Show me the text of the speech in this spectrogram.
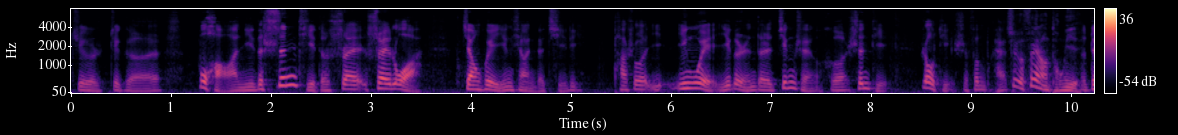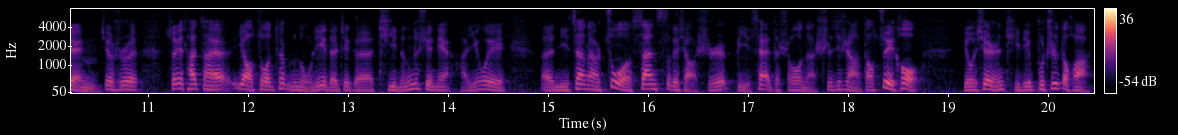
就是这个不好啊，你的身体的衰衰落啊，将会影响你的棋力。他说，因因为一个人的精神和身体。肉体是分不开的，这个非常同意。对，就是所以他才要做这么努力的这个体能的训练啊，因为呃你在那儿坐三四个小时，比赛的时候呢，实际上到最后有些人体力不支的话，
